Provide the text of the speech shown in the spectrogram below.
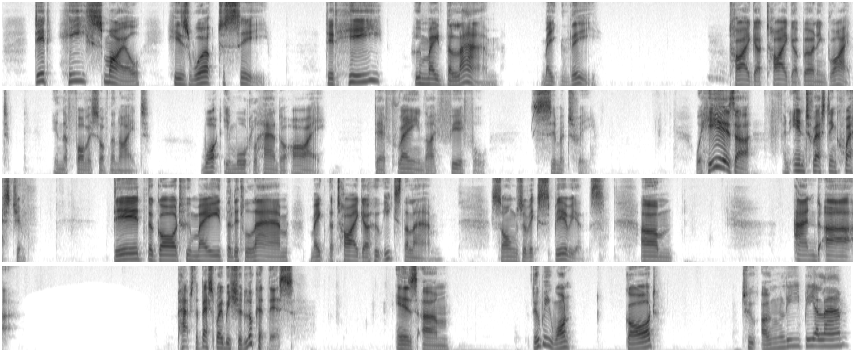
did he smile his work to see? Did he who made the lamb make thee? Tiger, tiger, burning bright in the forest of the night, what immortal hand or eye dare frame thy fearful symmetry? Well, here's a, an interesting question. Did the God who made the little lamb make the tiger who eats the lamb? Songs of experience. Um, and uh, perhaps the best way we should look at this is um, do we want God to only be a lamb?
